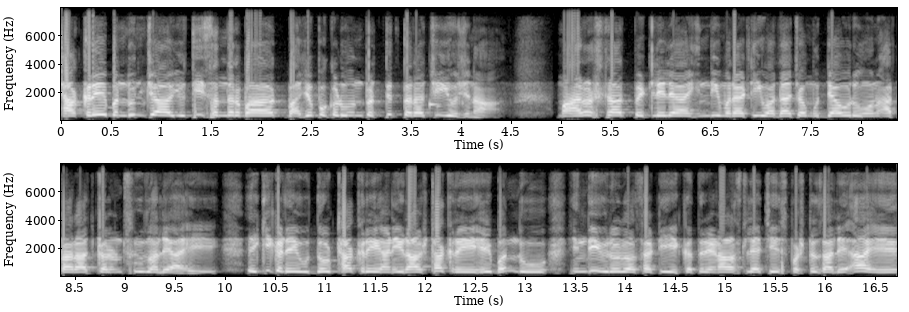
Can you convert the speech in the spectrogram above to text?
ठाकरे बंधूंच्या युती संदर्भात भाजपकडून प्रत्युत्तराची योजना. महाराष्ट्रात पेटलेल्या हिंदी मराठी वादाच्या मुद्द्यावरून आता राजकारण सुरू झाले आहे. एकीकडे उद्धव ठाकरे आणि राज ठाकरे हे बंधू हिंदी विरोधासाठी एकत्र येणार असल्याचे स्पष्ट झाले आहे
